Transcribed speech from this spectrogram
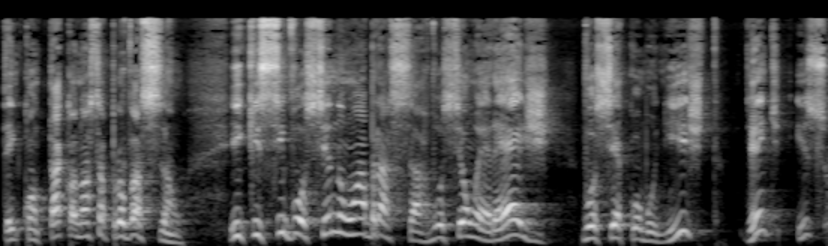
tem que contar com a nossa aprovação. E que se você não abraçar, você é um herege, você é comunista. Gente, isso,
